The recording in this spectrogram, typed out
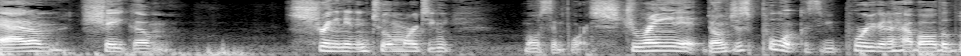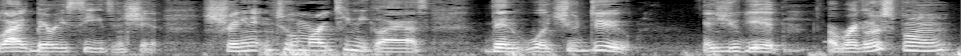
Add them, shake them, strain it into a martini. Most important, strain it. Don't just pour, because if you pour, you're going to have all the blackberry seeds and shit. Strain it into a martini glass. Then what you do is you get a regular spoon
